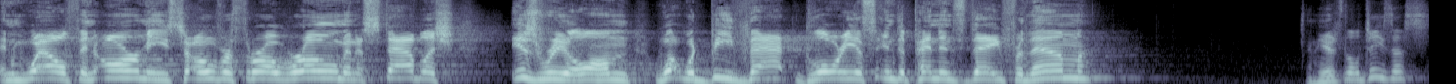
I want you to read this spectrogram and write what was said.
and wealth and armies to overthrow Rome and establish Israel on what would be that glorious Independence Day for them. And here's little Jesus.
